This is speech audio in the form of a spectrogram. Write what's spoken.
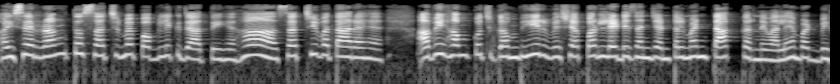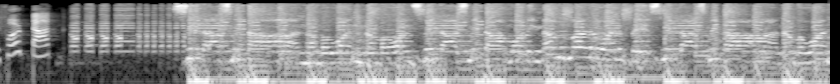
ऐसे रंग तो सच में पब्लिक जाती है। हाँ सच ही बता रहे हैं। अभी हम कुछ गंभीर विषय पर लेडीज़ एंड जेंटलमैन टाक करने वाले हैं but before talk number one number one,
